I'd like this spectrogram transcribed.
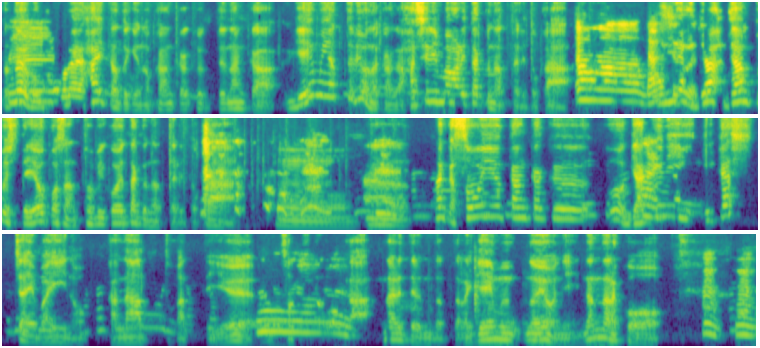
うん。例えば僕これ入った時の感覚ってなんかゲームやってるような感覚、走り回りたくなったりとか、あジャジャンプして陽子さん飛び越えたくなったりとか、うん。うん。なんかそういう感覚を逆に活かしちゃえばいいのかなとかっていう、うんそっちの方が慣れてるんだったらゲームのように、なんならこう、うんうん。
